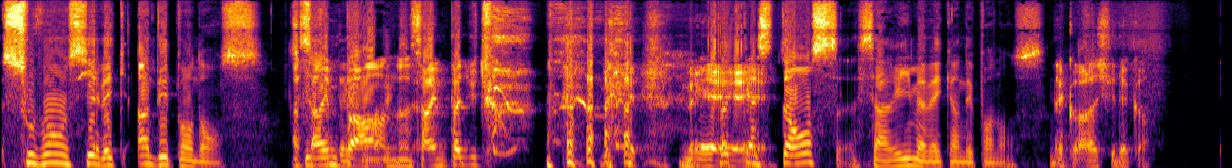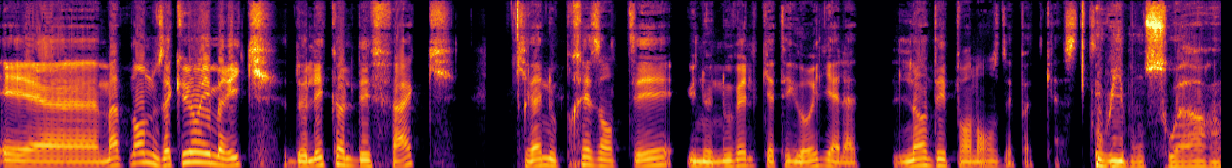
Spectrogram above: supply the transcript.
souvent aussi avec indépendance. Ah, ça rime pas, hein, ça rime pas du tout. mais, mais- Podcastance, ça rime avec indépendance. D'accord, là je suis d'accord. Et euh, maintenant, nous accueillons Émeric de l'école des facs qui va nous présenter une nouvelle catégorie liée à la- l'indépendance des podcasts. Oui, bonsoir.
